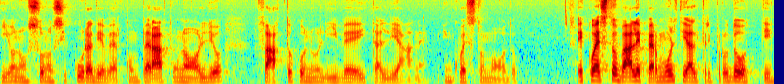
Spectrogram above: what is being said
Io non sono sicura di aver comprato un olio fatto con olive italiane in questo modo. E questo vale per molti altri prodotti.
